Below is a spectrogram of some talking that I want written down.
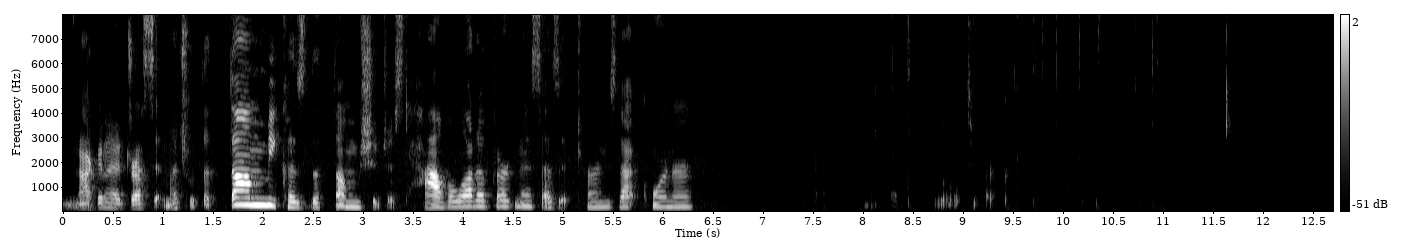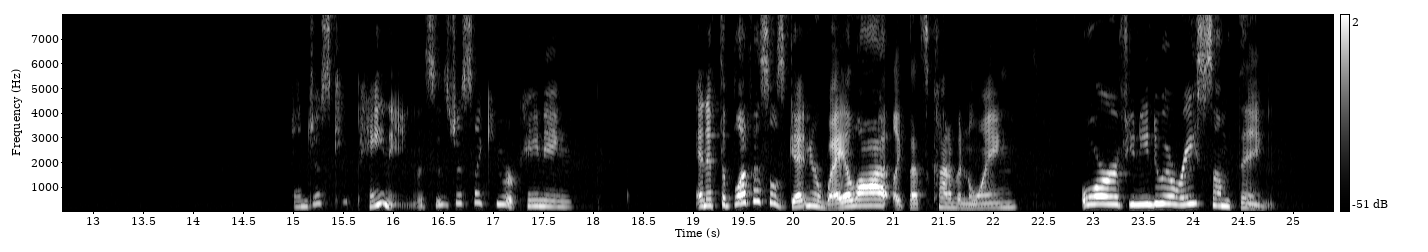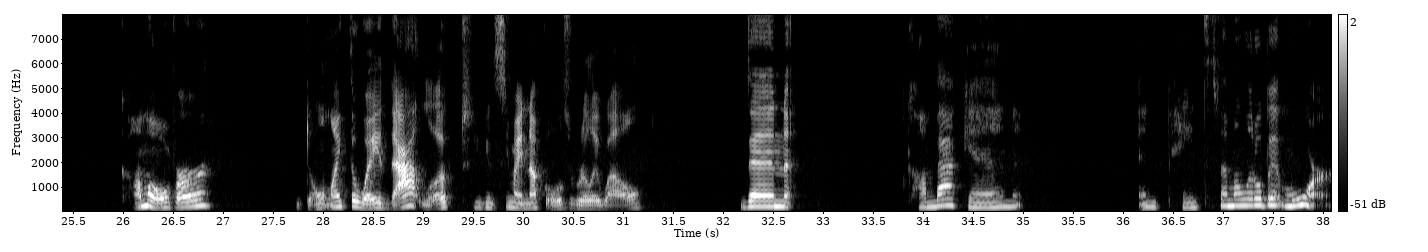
I'm not going to address it much with the thumb because the thumb should just have a lot of darkness as it turns that corner. A little too dark. And just keep painting. This is just like you were painting. And if the blood vessels get in your way a lot, like that's kind of annoying, or if you need to erase something, come over. Don't like the way that looked. You can see my knuckles really well. Then come back in and paint them a little bit more.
